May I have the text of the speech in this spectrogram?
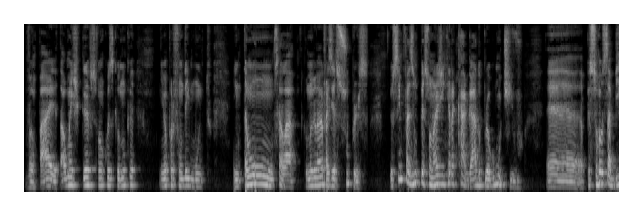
Vampire e tal, mas GURPS foi uma coisa que eu nunca me aprofundei muito. Então, sei lá, quando a galera fazia supers, eu sempre fazia um personagem que era cagado por algum motivo. É, a pessoa sabia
